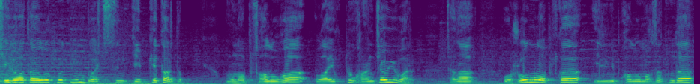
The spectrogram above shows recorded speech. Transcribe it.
Чегават айыл өкмөтүнүн башчысын кепке тартып, мунапус алууга ылайыктуу канча үй бар жана ошол мунапуска илинип калуу максатында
